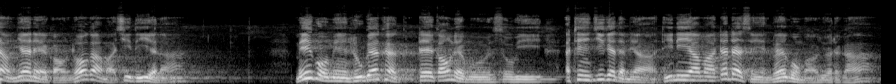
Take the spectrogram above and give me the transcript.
လောင်ညံ့တဲ့အကောင်လောကမှာရှိသေးရဲ့လားမင်းကိုမင်းလူကက်ခတ်တဲကောင်းတယ်ဘူးဆိုပြီးအထင်ကြီးခဲ့သည်များဒီနေရာမှာတက်တက်ဆင်လွဲကုန်ပါရောတကား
